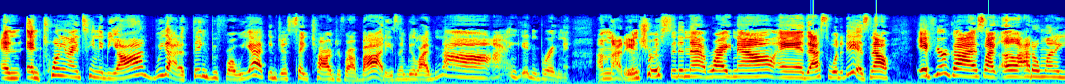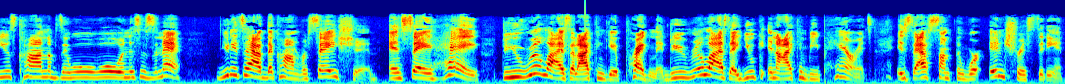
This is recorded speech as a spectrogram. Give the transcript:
And in 2019 and beyond, we got to think before we act and just take charge of our bodies and be like, nah, I ain't getting pregnant. I'm not interested in that right now. And that's what it is. Now, if your guy's like, oh, I don't want to use condoms and woo, woo, woo, and this is and that you need to have that conversation and say, hey, do you realize that I can get pregnant? Do you realize that you and I can be parents? Is that something we're interested in?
